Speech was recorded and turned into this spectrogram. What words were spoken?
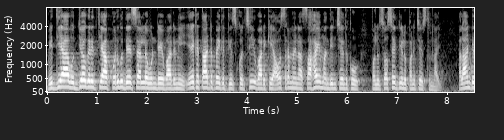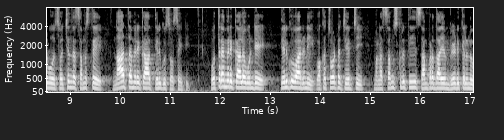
విద్య ఉద్యోగరీత్యా పొరుగు దేశాల్లో ఉండే వారిని ఏకతాటిపైకి తీసుకొచ్చి వారికి అవసరమైన సహాయం అందించేందుకు పలు సొసైటీలు పనిచేస్తున్నాయి. అలాంటి ఓ స్వచ్ఛంద సంస్థే నార్త్ అమెరికా తెలుగు సొసైటీ. ఉత్తర అమెరికాలో ఉండే తెలుగు వారిని ఒకచోట చేర్చి మన సంస్కృతి సంప్రదాయం వేడుకలను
